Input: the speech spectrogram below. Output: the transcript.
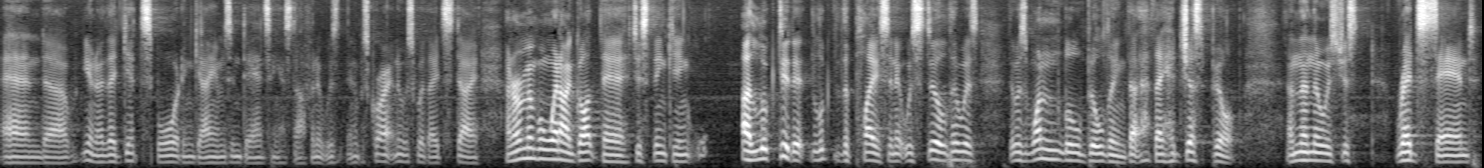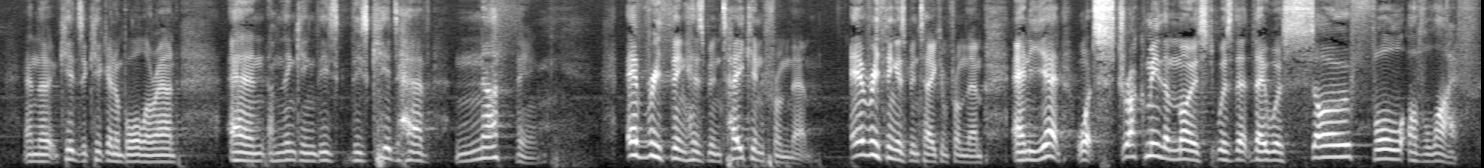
And, uh, you know, they'd get sport and games and dancing and stuff and it was, and it was great and it was where they'd stay. And I remember when I got there just thinking, I looked at it, looked at the place, and it was still, there was, there was one little building that they had just built. And then there was just red sand, and the kids are kicking a ball around. And I'm thinking, these, these kids have nothing. Everything has been taken from them. Everything has been taken from them. And yet, what struck me the most was that they were so full of life.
